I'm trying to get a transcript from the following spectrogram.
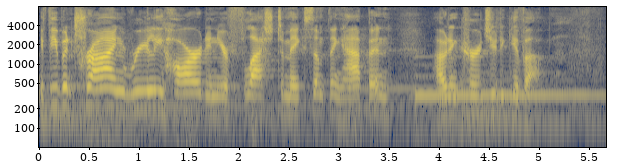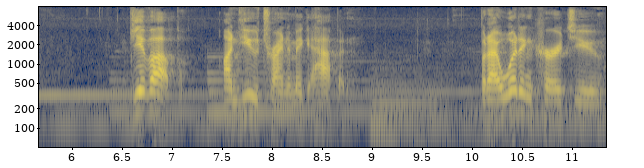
If you've been trying really hard in your flesh to make something happen, I would encourage you to give up. Give up on you trying to make it happen. But I would encourage you,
